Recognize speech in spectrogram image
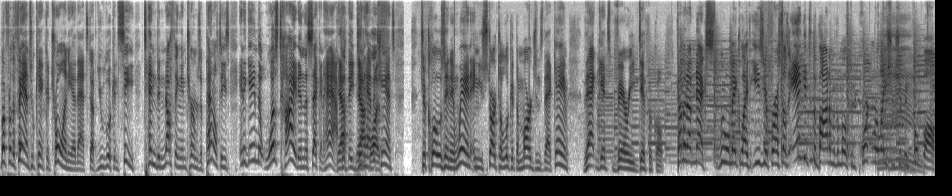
But for the fans who can't control any of that stuff, you look and see 10 to nothing in terms of penalties in a game that was tied in the second half. Yeah, that they did yeah, have a chance to close in and win, and you start to look at the margins that game, that gets very difficult. Coming up next, we will make life easier for ourselves and get to the bottom of the most important relationship in football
